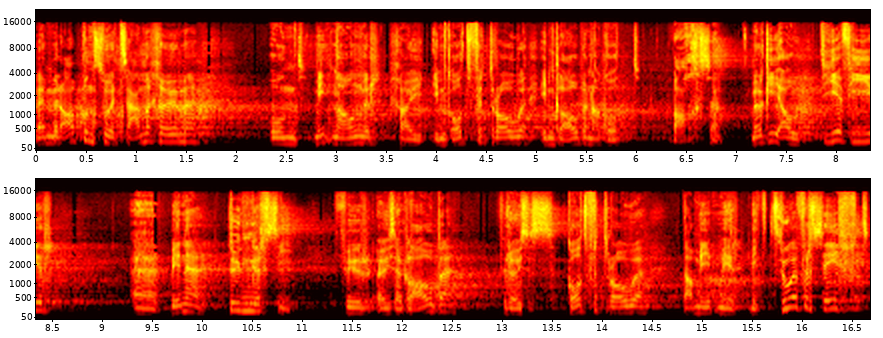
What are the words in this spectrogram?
wenn wir ab und zu zusammenkommen und miteinander können im Gott vertrauen, im Glauben an Gott wachsen. Möge auch die vier äh, wie ein Dünger sein für unseren Glauben, für unser Gottvertrauen, damit wir mit Zuversicht,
